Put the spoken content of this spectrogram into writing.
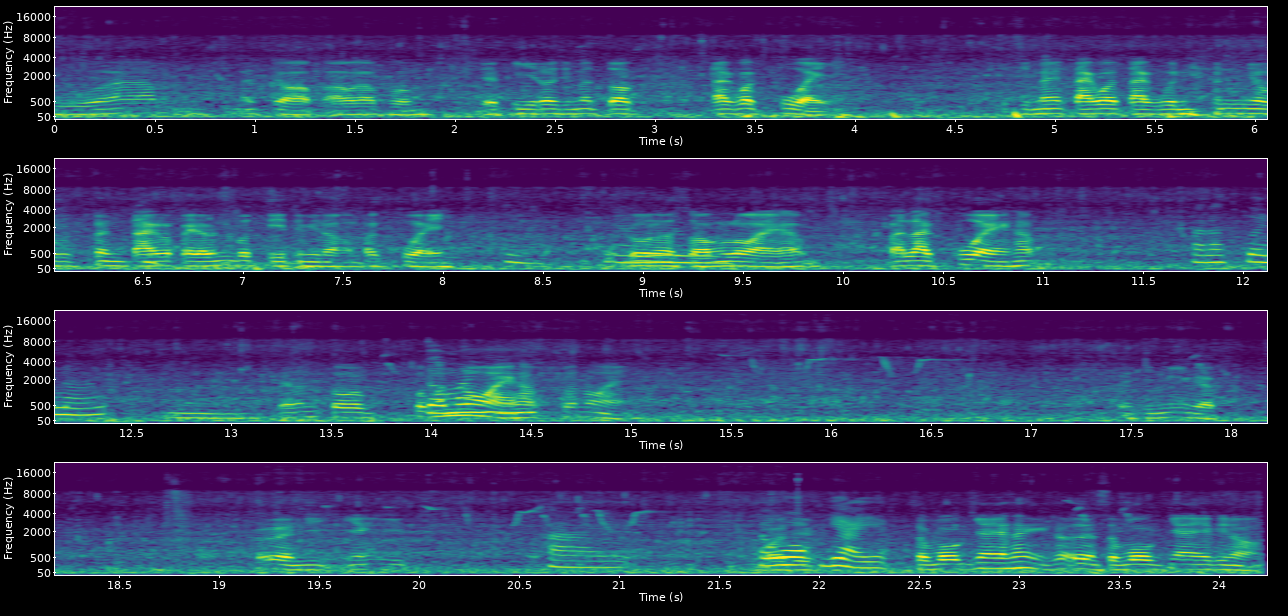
ท่ว มมาจอบเอาครับผม เดี๋ยวพี่เราจะมาตอกตักว่ากล้วยที่ไม่ตักว่าตักวันนี้มันยกเพิ่นตักเราไปแล้วมันบติดพี่น้องปลากล้วยตัวละสองร้อยครับปลาละกล้วยครับปลาละกล้วยน้อยอืมแต่มันตัวตัวตัวมันมันหน่อยใหญ่ครับตัวหน่อยแต่ที่นี่แบบเขาเอิญยังอีกพายสะโวกใหญ่อะสะโบกใหญ่ทั้งอีกเขาเอิญสะโบกใหญ่พี่น้อง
